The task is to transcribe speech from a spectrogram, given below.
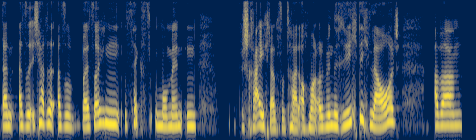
Dann, also ich hatte, also bei solchen Sexmomenten schreie ich dann zum Teil auch mal und bin richtig laut. Aber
